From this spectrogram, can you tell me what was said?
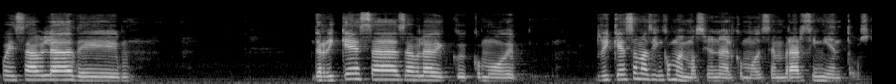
pues habla de, de riquezas, habla de como de riqueza más bien como emocional, como de sembrar cimientos.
